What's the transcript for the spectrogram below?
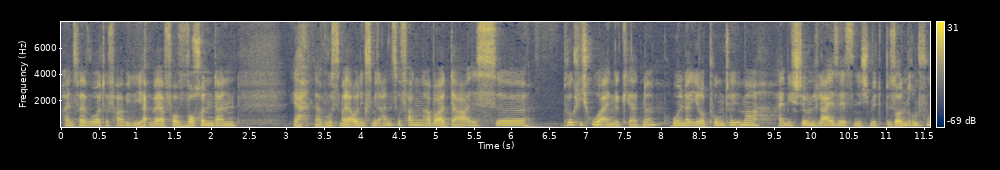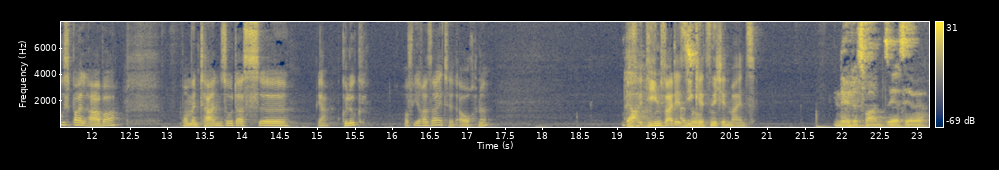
ein, zwei Worte, Fabi. Die hatten wir ja vor Wochen dann, ja, da wussten wir ja auch nichts mit anzufangen, aber da ist äh, wirklich Ruhe eingekehrt. Ne? Holen da ihre Punkte immer heimlich still und leise. Jetzt nicht mit besonderem Fußball, aber momentan so das äh, ja, Glück auf ihrer Seite auch. Ne? Also ja, verdient war der also, Sieg jetzt nicht in Mainz. Nee, das war ein sehr, sehr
